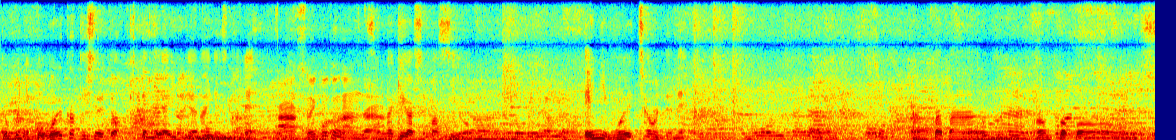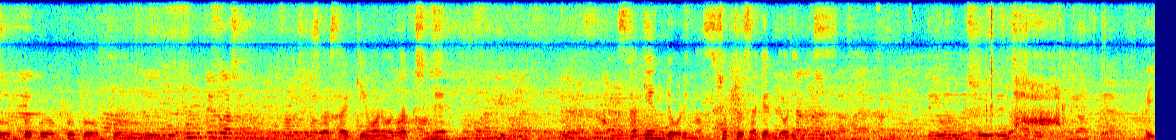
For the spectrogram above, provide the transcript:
特にこうお絵かきしてるときっと早いんじゃないですかね。ああそういうことなんだ。そんな気がしますよ。絵に燃えちゃうんでねパンパパンうんパパンうんぷぷんぷぷんぷんさあ最近はね私ね叫んでおります。しょっちゅう叫んでおります。はい。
